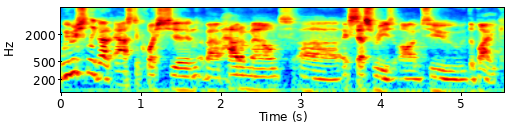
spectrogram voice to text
We recently got asked a question about how to mount uh, accessories onto the bike.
